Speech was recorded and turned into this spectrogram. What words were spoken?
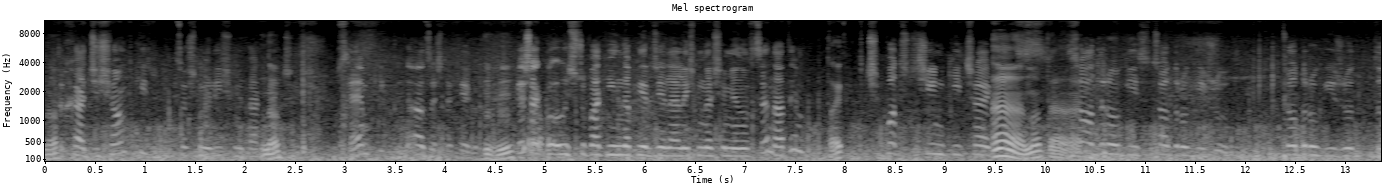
No. To chyba dziesiątki coś mieliśmy takie, No. czy ósemki, no coś takiego. Mhm. Wiesz jak szczupaki napierdzielaliśmy na siemienówce na tym? Tak? Podcinki czego? A, no tak. Co drugi, co drugi rzut. Co drugi rzut to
